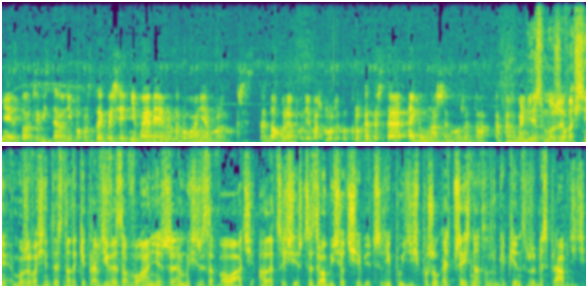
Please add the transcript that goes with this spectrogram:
nie jest to oczywiste. Oni po prostu jakby się nie pojawiają na zawołanie. Może to też jest dobre, ponieważ może to trochę też te ego nasze może to trochę Wiesz, może właśnie, może właśnie to jest na takie prawdziwe zawołanie, że musisz zawołać, ale coś jeszcze zrobić od siebie, czyli pójść poszukać, przejść na to drugie piętro, żeby sprawdzić.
